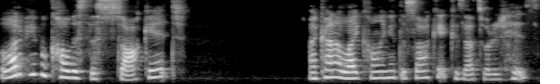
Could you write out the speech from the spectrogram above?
a lot of people call this the socket. I kind of like calling it the socket because that's what it is.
